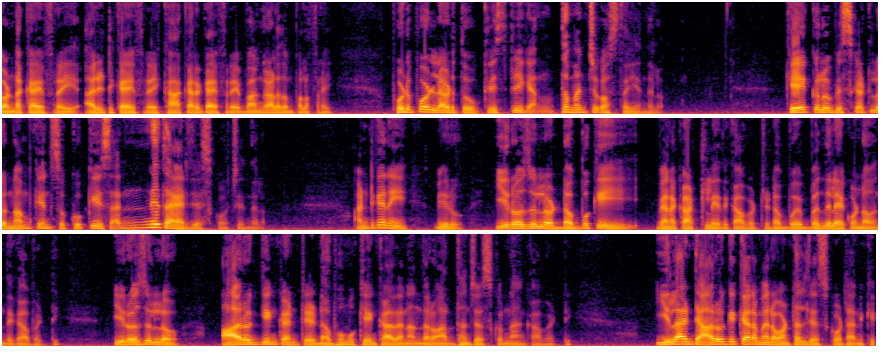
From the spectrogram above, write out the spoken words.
దొండకాయ ఫ్రై అరటికాయ ఫ్రై కాకరకాయ ఫ్రై బంగాళదుంపల ఫ్రై. పొడి పొడిలాడుతూ క్రిస్పీగా ఎంత మంచిగా వస్తాయి ఇందులో. కేకులు బిస్కెట్లు నమ్కిన్స్ కుకీస్ అన్నీ తయారు చేసుకోవచ్చు ఇందులో. అందుకని మీరు ఈ రోజుల్లో డబ్బుకి వెనకాట్లేదు కాబట్టి డబ్బు ఇబ్బంది లేకుండా ఉంది కాబట్టి ఈ రోజుల్లో ఆరోగ్యం కంటే డబ్బు ముఖ్యం కాదని అందరం అర్థం చేసుకున్నాం కాబట్టి ఇలాంటి ఆరోగ్యకరమైన వంటలు చేసుకోవడానికి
